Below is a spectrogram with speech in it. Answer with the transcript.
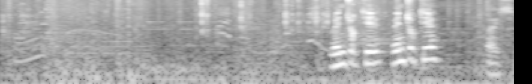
거. 왼쪽 딜 왼쪽 딜. 나이스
